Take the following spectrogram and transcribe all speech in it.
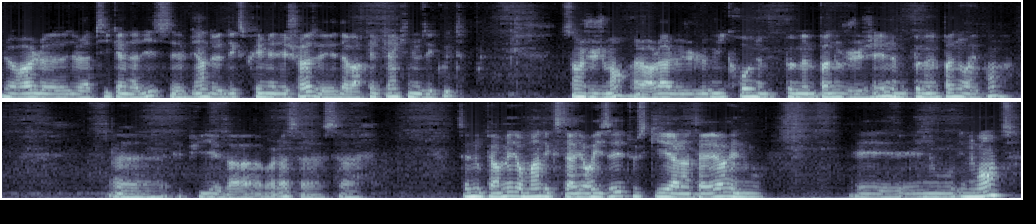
le rôle de la psychanalyse, c'est bien de d'exprimer les choses et d'avoir quelqu'un qui nous écoute sans jugement. Alors là, le, micro ne peut même pas nous juger, ne peut même pas nous répondre. Euh, et puis, bah, voilà, ça, ça, ça nous permet au moins d'extérioriser tout ce qui est à l'intérieur et nous, et, nous, et nous hante.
